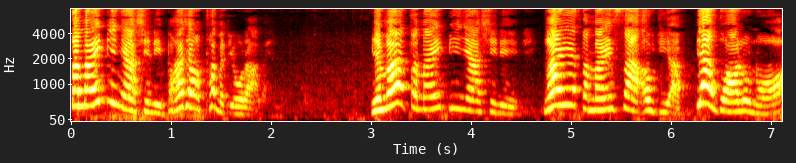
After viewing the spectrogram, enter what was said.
တမိုင်းပညာရှင်တွေဘာကြောင့်ထွက်မပြောတာလဲ မြမတမိုင်းပညာရှင်တွေငါရဲ့တမိုင်းစာအုပ်ကြီးကပျောက်သွားလို့နော်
